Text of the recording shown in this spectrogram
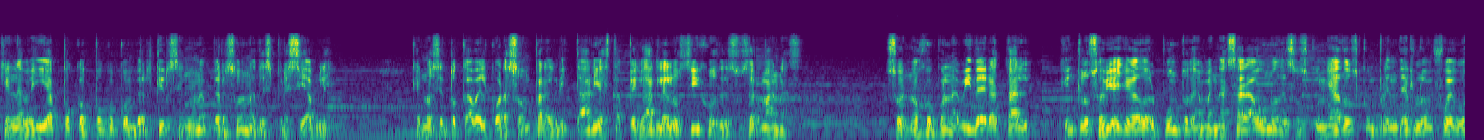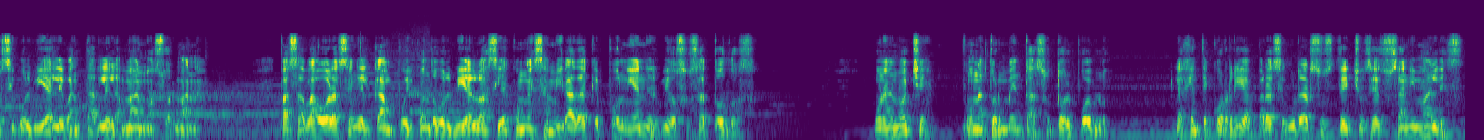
quien la veía poco a poco convertirse en una persona despreciable que no se tocaba el corazón para gritar y hasta pegarle a los hijos de sus hermanas. Su enojo con la vida era tal que incluso había llegado al punto de amenazar a uno de sus cuñados con prenderlo en fuego si volvía a levantarle la mano a su hermana. Pasaba horas en el campo y cuando volvía lo hacía con esa mirada que ponía nerviosos a todos. Una noche, una tormenta azotó al pueblo. La gente corría para asegurar sus techos y a sus animales.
